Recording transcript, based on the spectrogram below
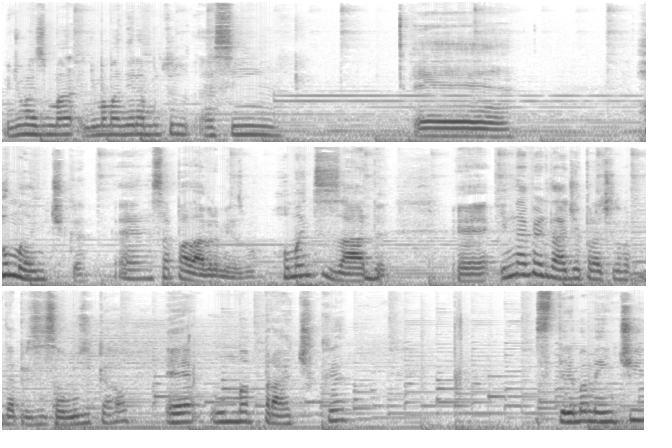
de uma, de uma maneira muito assim. É, romântica, é essa palavra mesmo, romantizada. É, e na verdade a prática da apreciação musical é uma prática extremamente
